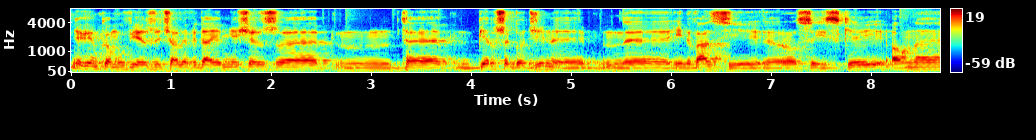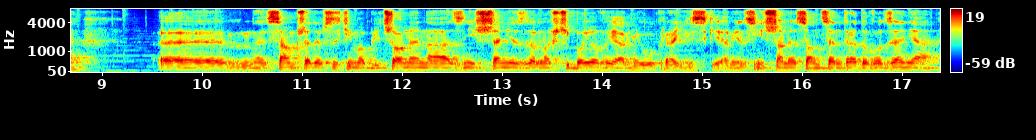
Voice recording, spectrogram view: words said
Nie wiem komu wierzyć, ale wydaje mi się, że mm, te pierwsze godziny mm, inwazji rosyjskiej, one są przede wszystkim obliczone na zniszczenie zdolności bojowej armii ukraińskiej, a więc zniszczone są centra dowodzenia,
